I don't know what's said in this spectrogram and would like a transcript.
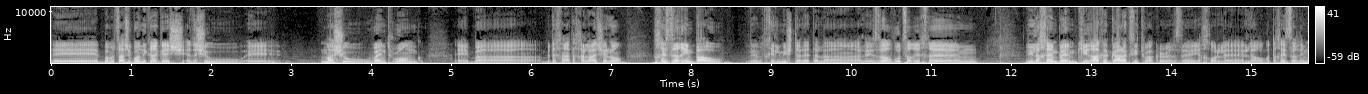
אה, במצב שבו אני כרגע יש איזשהו, אה, משהו went wrong אה, ב- בתחנת החלל שלו, חייזרים באו ומתחילים להשתלט על, ה, על האזור, והוא צריך אה, להילחם בהם, כי רק הגלקסי טראקר הזה יכול אה, להרוג את החייזרים.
